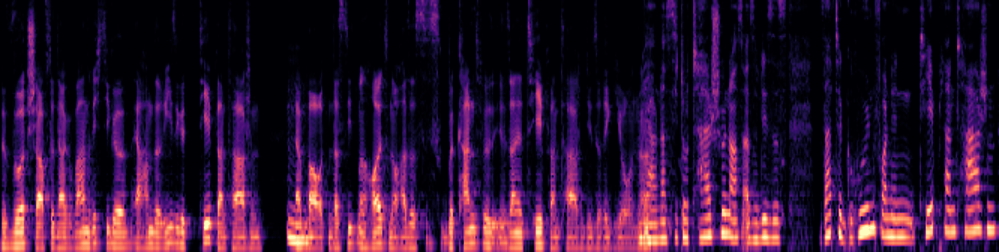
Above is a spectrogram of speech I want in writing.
bewirtschaftet. Da waren richtige, ja, haben da riesige Teeplantagen mhm. erbaut. Und das sieht man heute noch. Also es ist bekannt für seine Teeplantagen, diese Region. Ne? Ja, und das sieht total schön aus. Also dieses satte Grün von den Teeplantagen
